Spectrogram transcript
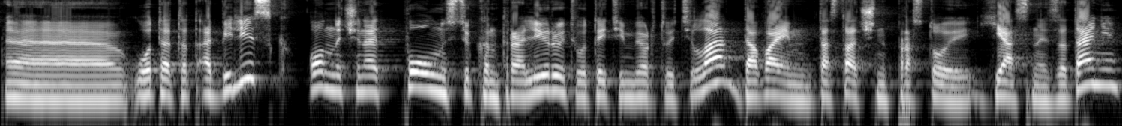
вот этот обелиск, он начинает полностью контролировать вот эти мертвые тела, давая им достаточно простое, ясное задание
